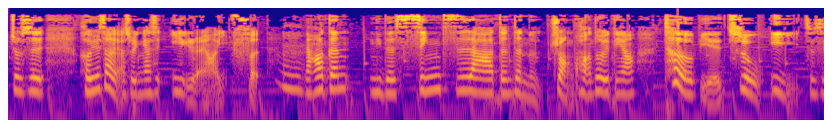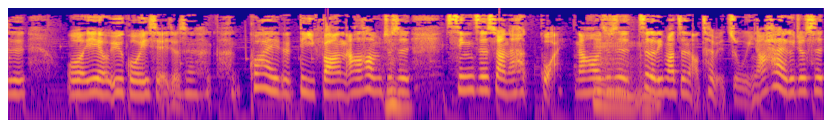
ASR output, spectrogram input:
就是合约照理来说应该是一人要一份，嗯，然后跟你的薪资啊等等的状况都一定要特别注意。就是我也有遇过一些就是很很怪的地方，然后他们就是薪资算的很怪，然后就是这个地方真的要特别注意。然后还有一个就是。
